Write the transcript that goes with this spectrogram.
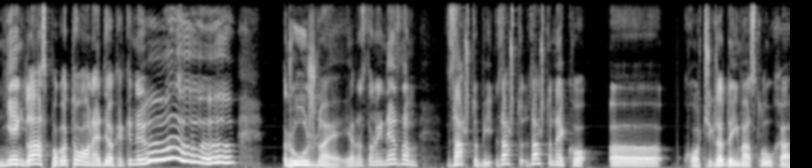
njen glas, pogotovo onaj deo kad krene ružno je. Jednostavno i ne znam zašto bi zašto zašto neko uh, ko očigledno ima sluha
